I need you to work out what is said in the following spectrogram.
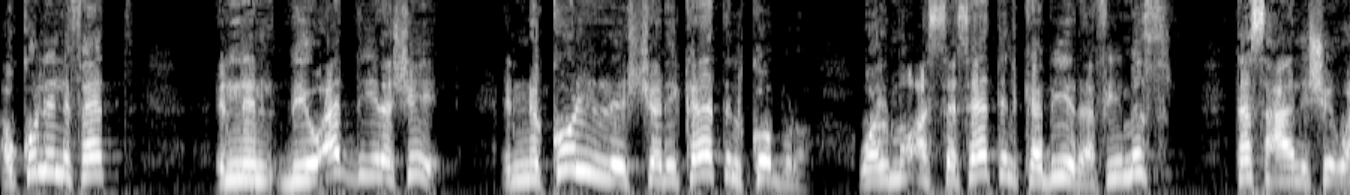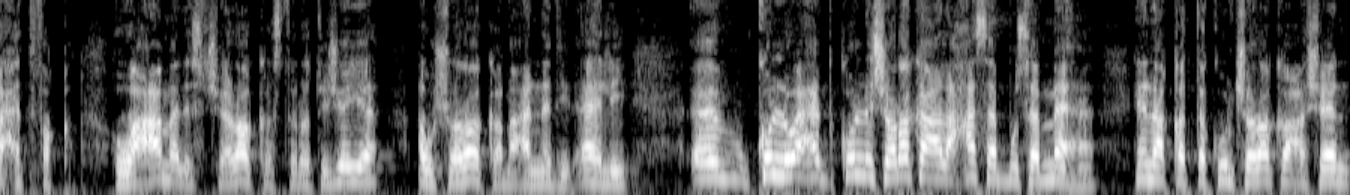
أو كل اللي فات إن بيؤدي إلى شيء إن كل الشركات الكبرى والمؤسسات الكبيرة في مصر تسعى لشيء واحد فقط هو عمل شراكة استراتيجية أو شراكة مع النادي الأهلي. كل واحد كل شراكة على حسب مسماها. هنا قد تكون شراكة عشان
